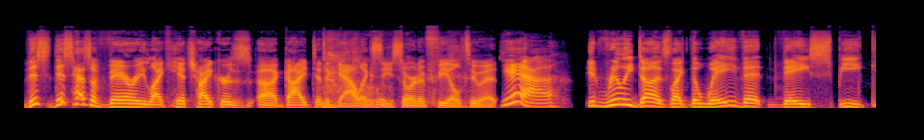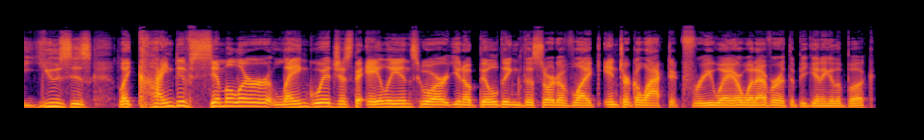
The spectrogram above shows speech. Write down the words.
this this has a very like Hitchhiker's uh, Guide to the Galaxy sort of feel to it. Yeah. It really does. Like the way that they speak uses like kind of similar language as the aliens who are, you know, building the sort of like intergalactic freeway or whatever at the beginning of the book.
